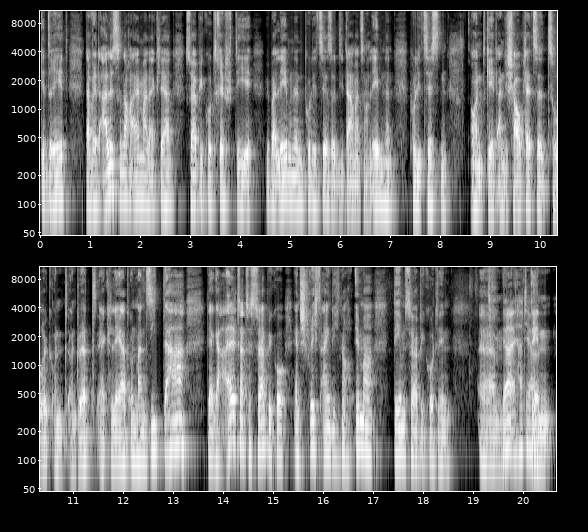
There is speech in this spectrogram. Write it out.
gedreht. Da wird alles noch einmal erklärt. Serpico trifft die überlebenden Polizisten, also die damals noch lebenden Polizisten und geht an die Schauplätze zurück und, und wird erklärt. Und man sieht da, der gealterte Serpico entspricht eigentlich noch immer dem Serpico, den, ähm, ja, er hat ja, den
